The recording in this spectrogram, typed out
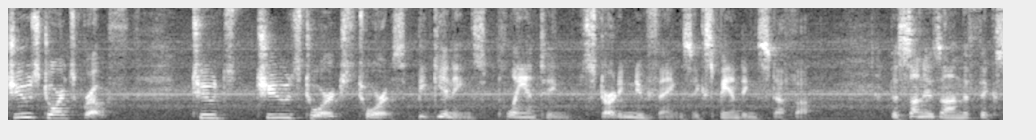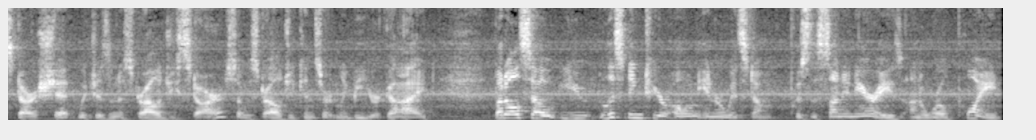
choose towards growth. Choose, choose towards Taurus, beginnings, planting, starting new things, expanding stuff up. The sun is on the fixed star Scheat, which is an astrology star, so astrology can certainly be your guide but also you listening to your own inner wisdom because the sun in aries on a world point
